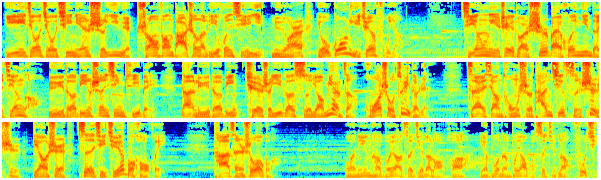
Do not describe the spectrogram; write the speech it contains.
一九九七年十一月，双方达成了离婚协议，女儿由郭丽娟抚养。经历这段失败婚姻的煎熬，吕德斌身心疲惫。但吕德斌却是一个死要面子活受罪的人，在向同事谈起此事时，表示自己绝不后悔。他曾说过：“我宁可不要自己的老婆，也不能不要我自己的老父亲。”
